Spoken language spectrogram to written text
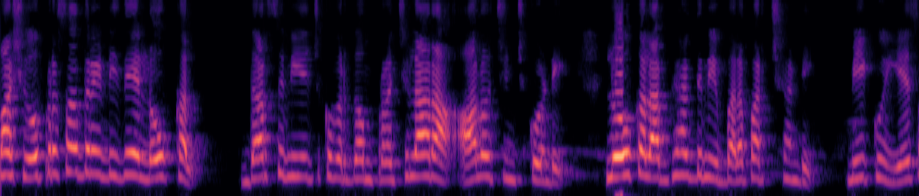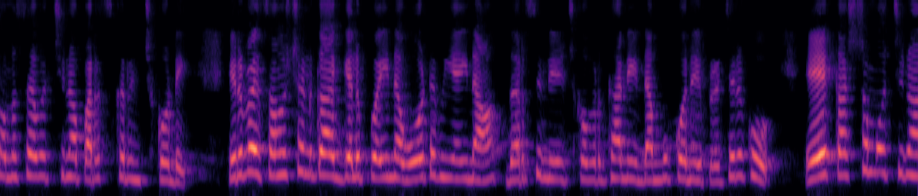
మా శివప్రసాద్ రెడ్డిదే లోకల్. దర్శి నియోజకవర్గం ప్రజలారా ఆలోచించుకోండి. లోకల్ అభ్యర్థిని బలపరచండి. మీకు ఏ సమస్య వచ్చినా పరిష్కరించుకోండి. ఇరవై సంవత్సరాలుగా గెలుపోయిన ఓటమి అయినా దర్శి నియోజకవర్గాన్ని నమ్ముకునే ప్రజలకు ఏ కష్టం వచ్చినా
